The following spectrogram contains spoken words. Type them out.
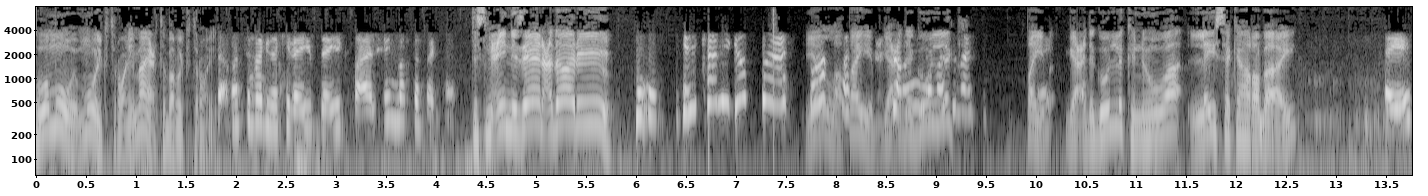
هو مو مو إلكتروني ما يعتبر إلكتروني. لا ما اتفقنا كذا يبدأ يقطع. الحين ما اتفقنا. تسمعيني زين عذاري كان يقطع. يلا، طيب، قاعد أقول ما لك. طيب قاعد أقول لك إنه هو ليس كهربائي. اي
